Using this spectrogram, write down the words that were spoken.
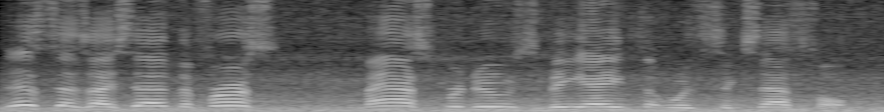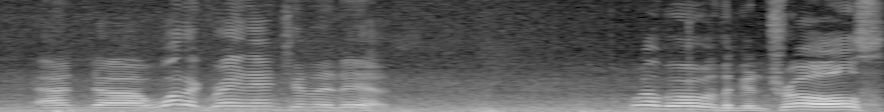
This, as I said, the first mass-produced V8 that was successful. And uh, what a great engine it is. We'll go over the controls.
